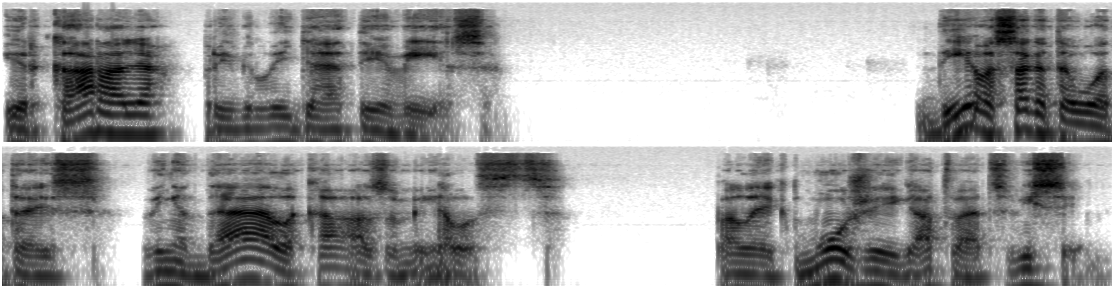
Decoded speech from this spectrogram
ir karaļa privileģētie viesi. Dieva sagatavotais viņa dēla kāzu mīlestības paliek mūžīgi atvērts visiem.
